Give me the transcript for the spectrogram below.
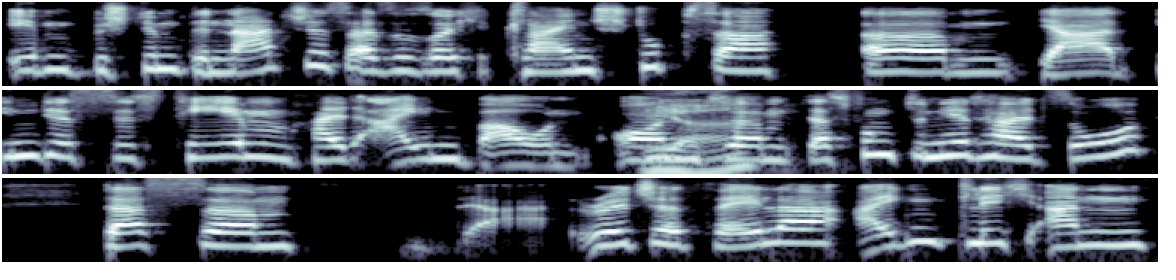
eben bestimmte Nudges, also solche kleinen Stupser, ähm, ja, in das System halt einbauen. Und ja. ähm, das funktioniert halt so, dass ähm, Richard Thaler eigentlich an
